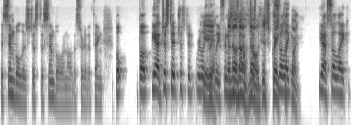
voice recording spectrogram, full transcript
the symbol is just the symbol and all this sort of a thing but but yeah just to just to really yeah, yeah. quickly finish no this no off, no just- this is great so, Keep like, going yeah. So like,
